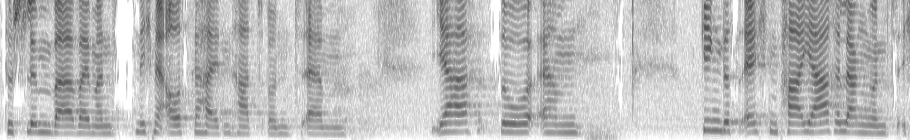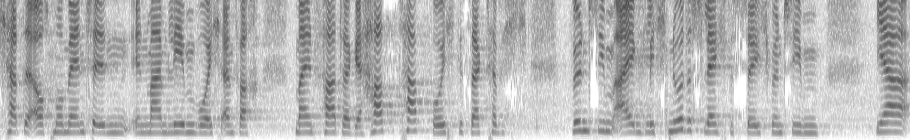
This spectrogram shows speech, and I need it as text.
zu schlimm war, weil man es nicht mehr ausgehalten hat. Und ähm, ja, so ähm, ging das echt ein paar Jahre lang und ich hatte auch Momente in, in meinem Leben, wo ich einfach meinen Vater gehasst habe, wo ich gesagt habe, ich wünsche ihm eigentlich nur das Schlechteste. Ich wünsche ihm, ja,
